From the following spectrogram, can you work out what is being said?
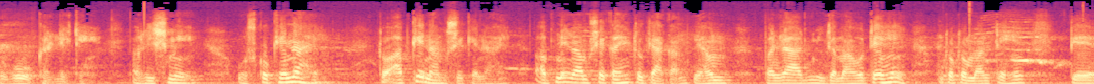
तो वो कर लेते हैं। और इसमें उसको कहना है तो आपके नाम से कहना है। अपने नाम से कहें तो क्या काम? कि हम पंद्रह आदमी जमा होते हैं तो तो मानते हैं कि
